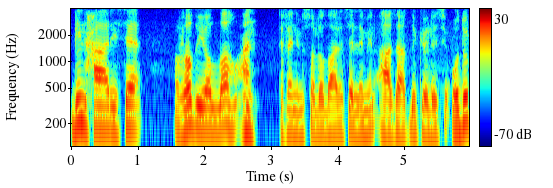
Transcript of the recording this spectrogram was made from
bin Harise radıyallahu anh Efendimiz sallallahu aleyhi ve sellemin azatlı kölesi odur.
